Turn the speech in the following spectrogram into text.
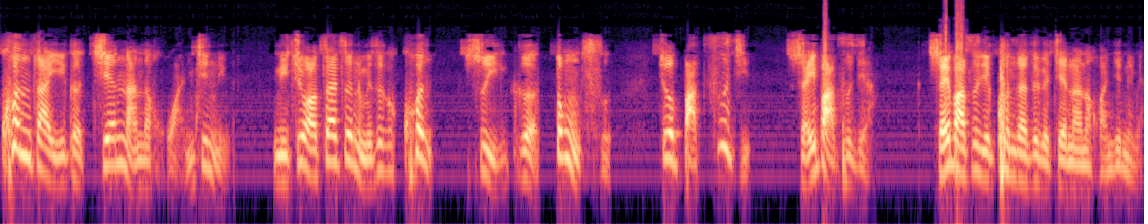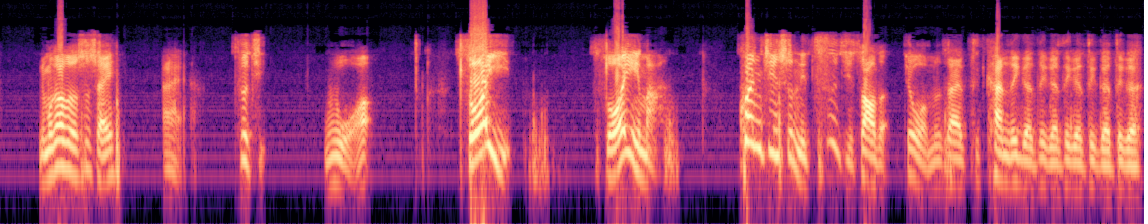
困在一个艰难的环境里面，你就要在这里面，这个困是一个动词，就是把自己，谁把自己啊？谁把自己困在这个艰难的环境里面？你们告诉我是谁？哎，自己，我。所以，所以嘛，困境是你自己造的。就我们在看这个这个这个这个这个，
